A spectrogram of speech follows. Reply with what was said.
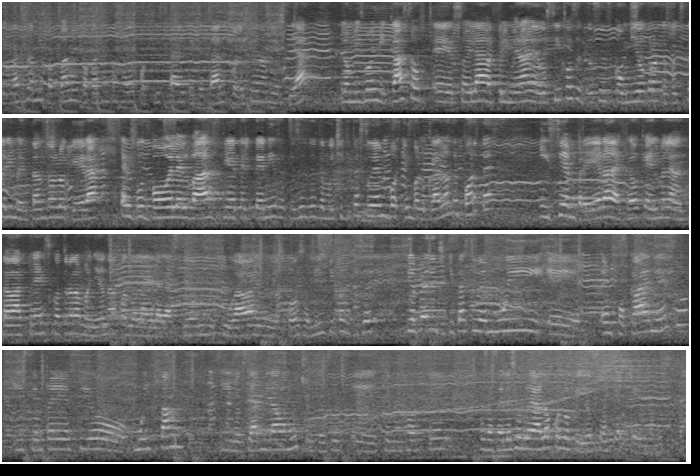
gracias a mi papá. Mi papá siempre fue deportista desde que estaba en el colegio y en la universidad. Lo mismo en mi caso, eh, soy la primera de dos hijos, entonces conmigo creo que fue experimentando lo que era el fútbol, el básquet, el tenis. Entonces desde muy chiquita estuve invo- involucrada en los deportes y siempre era de aquello que él me levantaba a 3, 4 de la mañana cuando la delegación jugaba en los Juegos Olímpicos. Entonces siempre desde chiquita estuve muy eh, enfocada en eso y siempre he sido muy fan y los he admirado mucho. Entonces, eh, qué mejor que pues, hacerles un regalo con lo que yo sé hacer, que es la música.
